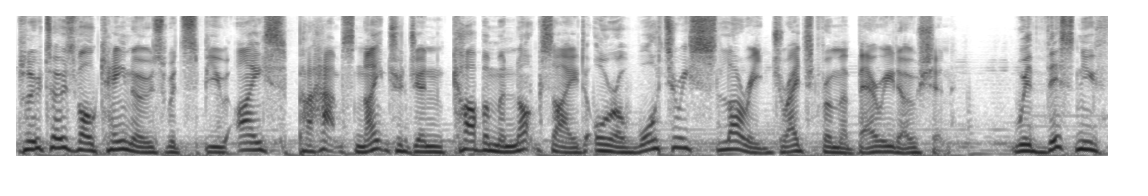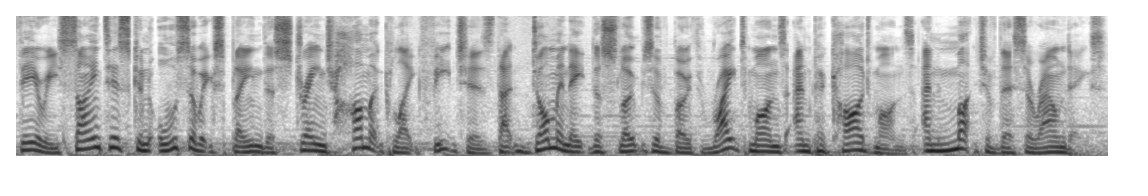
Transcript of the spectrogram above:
Pluto's volcanoes would spew ice, perhaps nitrogen, carbon monoxide, or a watery slurry dredged from a buried ocean. With this new theory, scientists can also explain the strange hummock-like features that dominate the slopes of both Wright Mons and Picard Mons and much of their surroundings.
